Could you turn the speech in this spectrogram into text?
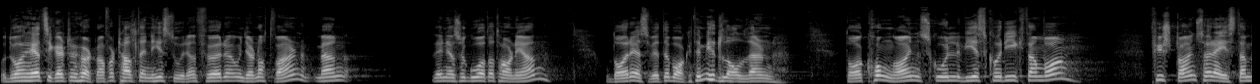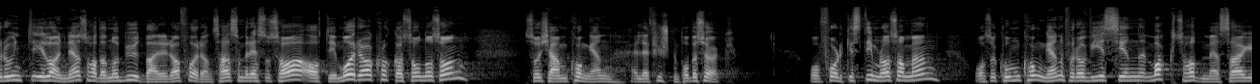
Og Du har helt sikkert hørt meg fortelle denne historien før under nattverden, men den er så god at jeg tar den igjen. Og da reiser vi tilbake til middelalderen da kongene skulle vise hvor rike de var. Fyrstene så reiste de rundt i landet så hadde de noen budbærere foran seg som reiste og sa at i morgen klokka sånn og sånn så kommer kongen eller fyrsten på besøk. Og Folket stimla sammen, og så kom kongen for å vise sin makt. Så hadde han med seg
